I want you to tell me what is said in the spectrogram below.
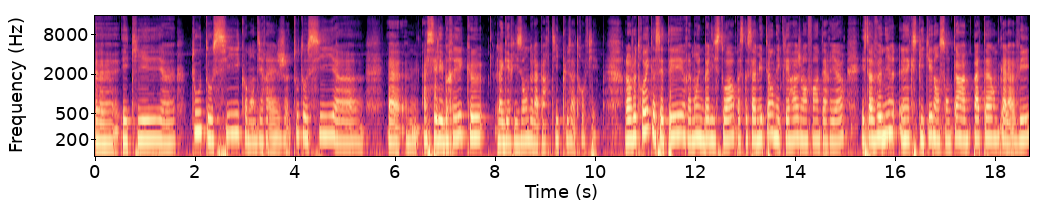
et qui est tout aussi, comment dirais-je, tout aussi euh, euh, à célébrer que la guérison de la partie plus atrophiée. Alors je trouvais que c'était vraiment une belle histoire parce que ça mettait en éclairage l'enfant intérieur et ça venait expliquer dans son cas un pattern qu'elle avait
